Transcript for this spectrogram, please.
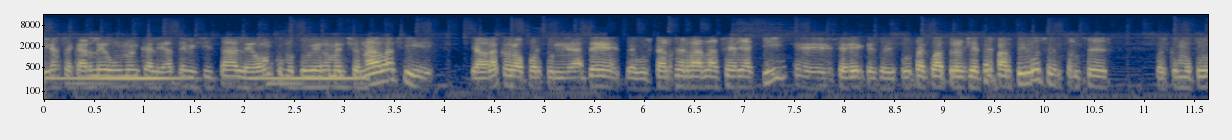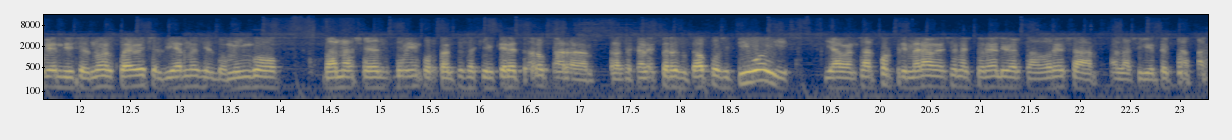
ir a sacarle uno en calidad de visita a León, como tú bien lo mencionabas, y, ahora con la oportunidad de, buscar cerrar la serie aquí, eh, serie que se disputa cuatro o siete partidos, entonces, pues como tú bien dices, ¿no? El jueves, el viernes y el domingo van a ser muy importantes aquí en Querétaro para, sacar este resultado positivo y, avanzar por primera vez en la historia de Libertadores a la siguiente etapa.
